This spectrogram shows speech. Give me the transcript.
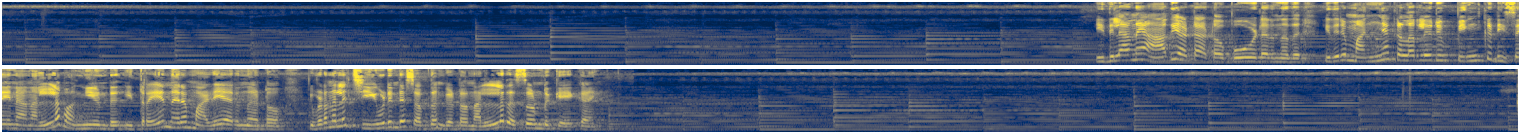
ഇതിലാന്നേ ആദ്യമായിട്ടാ കേട്ടോ പൂ വിടരുന്നത് ഇതൊരു മഞ്ഞ കളറിലൊരു പിങ്ക് ഡിസൈനാണ് നല്ല ഭംഗിയുണ്ട്. ഇത്രയും നേരം മഴയായിരുന്നു കേട്ടോ. ഇവിടെ നല്ല ചീവിടിന്റെ ശബ്ദം കേട്ടോ. നല്ല രസമുണ്ട് കേൾക്കാൻ.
